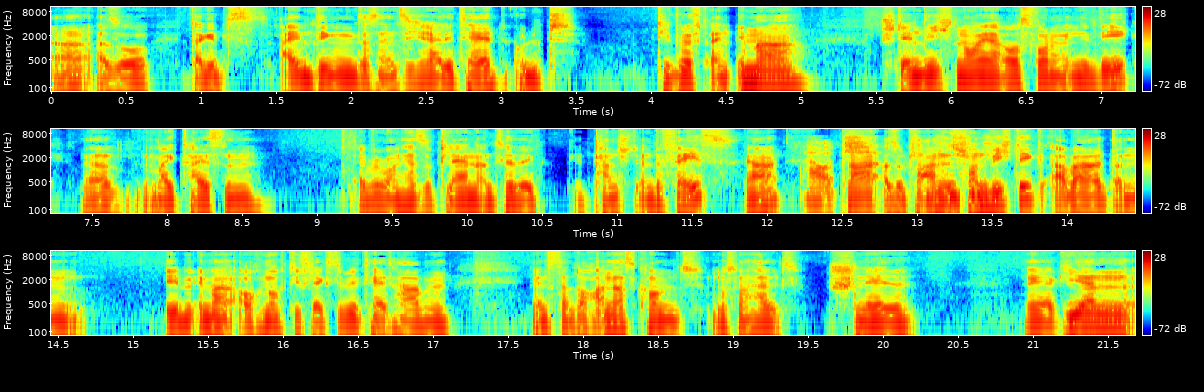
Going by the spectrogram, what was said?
Ja, also da gibt's ein Ding, das nennt sich Realität und die wirft einen immer ständig neue Herausforderungen in den Weg. Ja, Mike Tyson everyone has a plan until they get punched in the face. Ja. Plan, also Plan ist schon wichtig, aber dann eben immer auch noch die Flexibilität haben, wenn es dann doch anders kommt, muss man halt schnell reagieren.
